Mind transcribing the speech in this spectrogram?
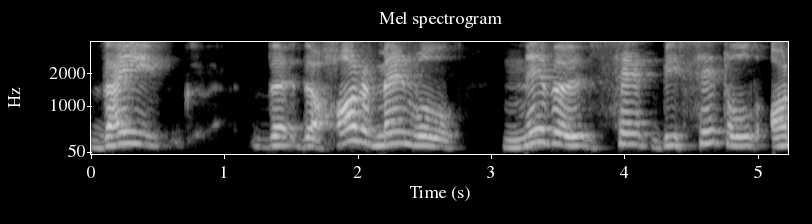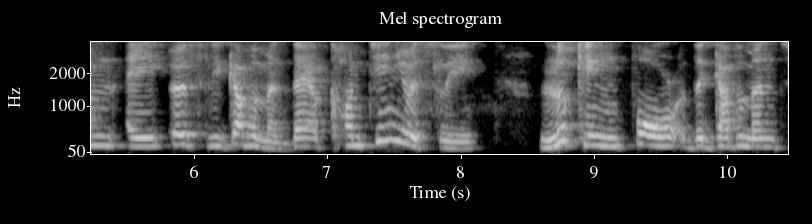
They, the, the heart of man will never set, be settled on a earthly government. They are continuously looking for the government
